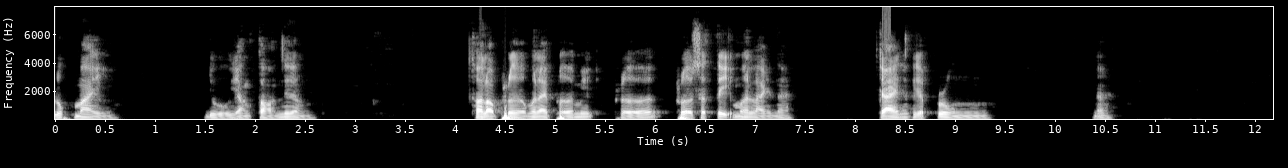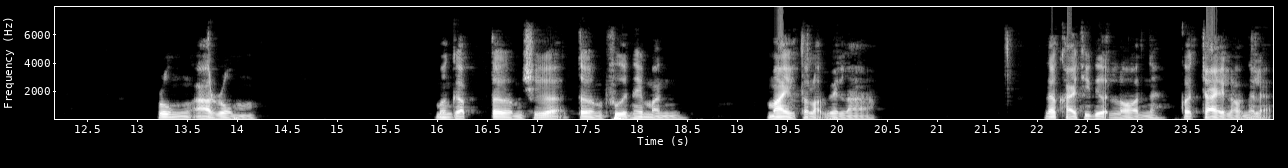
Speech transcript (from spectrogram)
ลุกไหม้อยู่อย่างต่อเนื่อง ถ้าเราเผลอเมื่อไหร่เผลอมีเผลอเผลอสติเมื่อไหร่นะใจนี่ก็จะปรุงนะ ปรุงอารมณ์ เหมือนกับเติมเชื้อเติมฟืนให้มันไหม้ตลอดเวลา แล้วใครที่เดือดร้อนนะก็ใจเรานั่นแหละ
